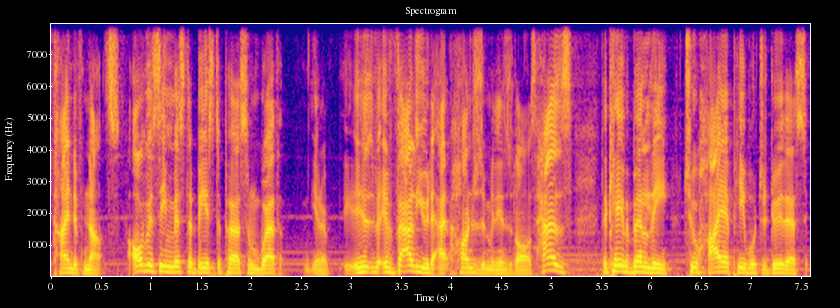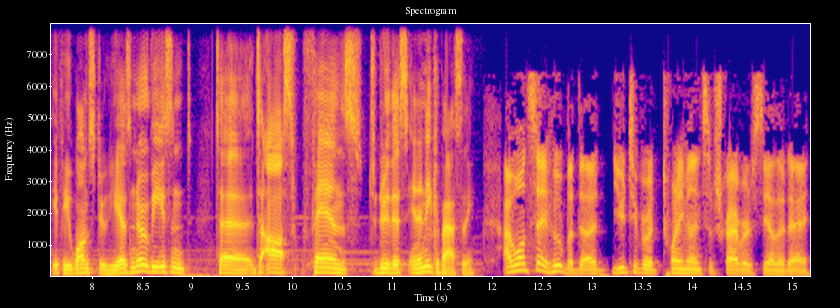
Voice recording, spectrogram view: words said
kind of nuts. Obviously, Mr. Beast, a person worth, you know, is valued at hundreds of millions of dollars, has the capability to hire people to do this if he wants to. He has no reason to, to ask fans to do this in any capacity. I won't say who, but the YouTuber with 20 million subscribers the other day,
